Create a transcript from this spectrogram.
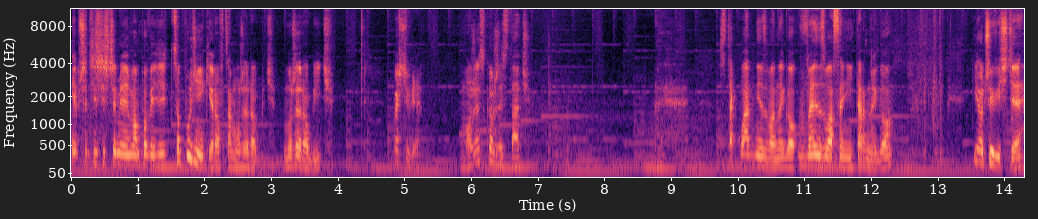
Nie, przecież jeszcze miałem wam powiedzieć, co później kierowca może robić. Może robić. Właściwie, może skorzystać z tak ładnie zwanego węzła sanitarnego. I oczywiście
